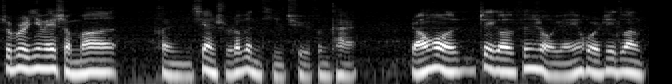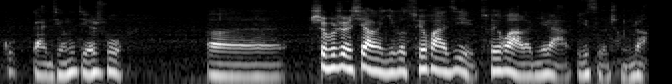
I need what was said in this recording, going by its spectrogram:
是不是因为什么很现实的问题去分开，然后这个分手原因或者这段感情的结束，呃，是不是像一个催化剂催化了你俩彼此的成长？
